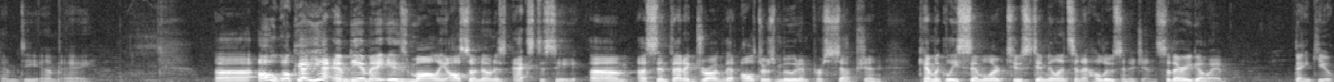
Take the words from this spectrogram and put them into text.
MDMA. Uh, oh, okay, yeah. MDMA is Molly, also known as ecstasy, um, a synthetic drug that alters mood and perception, chemically similar to stimulants and hallucinogens. So there you go, Abe. Thank you.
